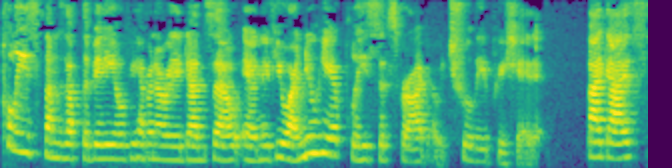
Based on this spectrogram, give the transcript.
Please thumbs up the video if you haven't already done so. And if you are new here, please subscribe. I would truly appreciate it. Bye guys.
